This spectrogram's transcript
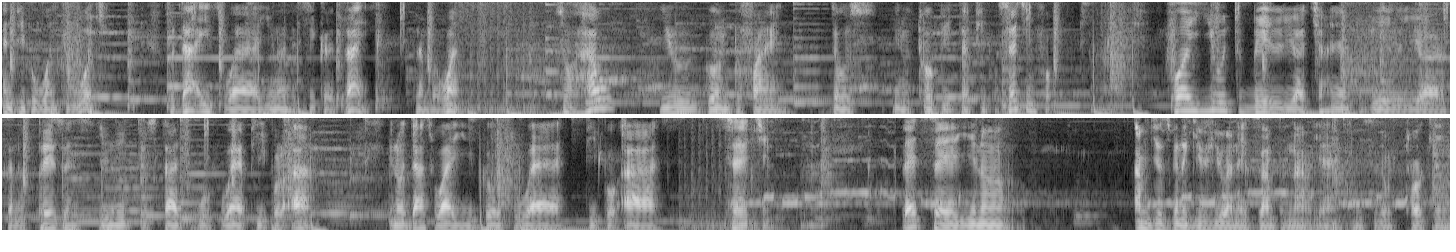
and people want to watch. So that is where, you know, the secret lies, number one. So how you going to find those, you know, topic that people are searching for? For you to build your channel, to build your kind of presence, you need to start with where people are. You know, that's why you go to where people are searching. Let's say, you know, I'm just gonna give you an example now, yeah, instead of talking.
